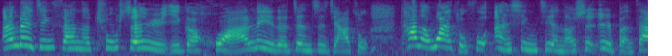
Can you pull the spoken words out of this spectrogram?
安倍晋三呢，出生于一个华丽的政治家族。他的外祖父岸信介呢，是日本在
